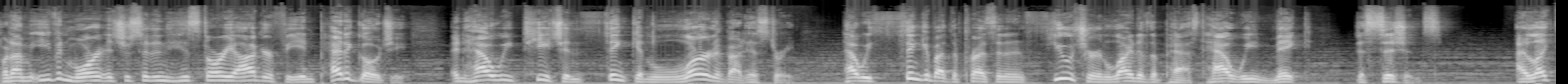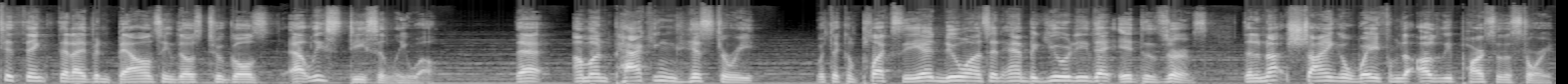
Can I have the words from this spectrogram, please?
but I'm even more interested in historiography and pedagogy and how we teach and think and learn about history, how we think about the present and future in light of the past, how we make decisions. I like to think that I've been balancing those two goals at least decently well. That I'm unpacking history with the complexity and nuance and ambiguity that it deserves. That I'm not shying away from the ugly parts of the story.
